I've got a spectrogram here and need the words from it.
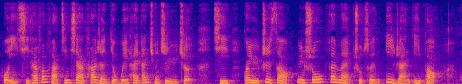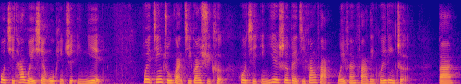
或以其他方法惊吓他人有危害安全之余者。七、关于制造、运输、贩卖、储存易燃易爆或其他危险物品之营业，未经主管机关许可或其营业设备及方法违反法令规定者。八、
